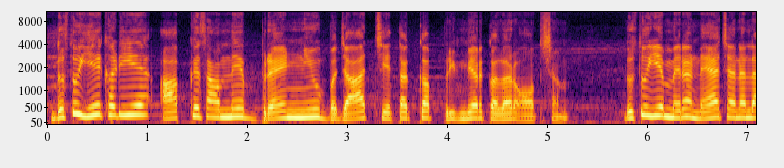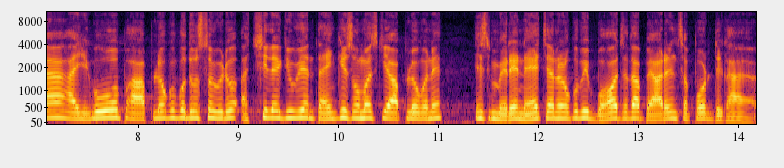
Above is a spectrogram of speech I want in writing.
दोस्तों, ये खड़ी है आपके सामने ब्रांड न्यू बजाज चेतक का प्रीमियर कलर ऑप्शन दोस्तों, ये मेरा नया चैनल है। आई होप आप लोगों को दोस्तों वीडियो अच्छी लगी हुई है थैंक यू सो मच कि आप लोगों ने इस मेरे नए चैनल को भी बहुत ज़्यादा प्यार एंड सपोर्ट दिखाया। है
